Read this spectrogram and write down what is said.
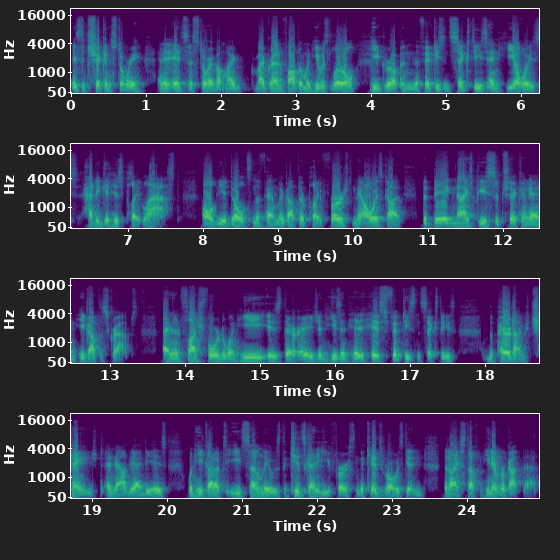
is the chicken story. And it, it's a story about my my grandfather. When he was little he grew up in the 50s and 60s and he always had to get his plate last. All the adults in the family got their plate first and they always got the big nice pieces of chicken and he got the scraps and then flash forward to when he is their age and he's in his, his 50s and 60s, the paradigm changed. And now the idea is when he got up to eat, suddenly it was the kids got to eat first. And the kids were always getting the nice stuff, and he never got that.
